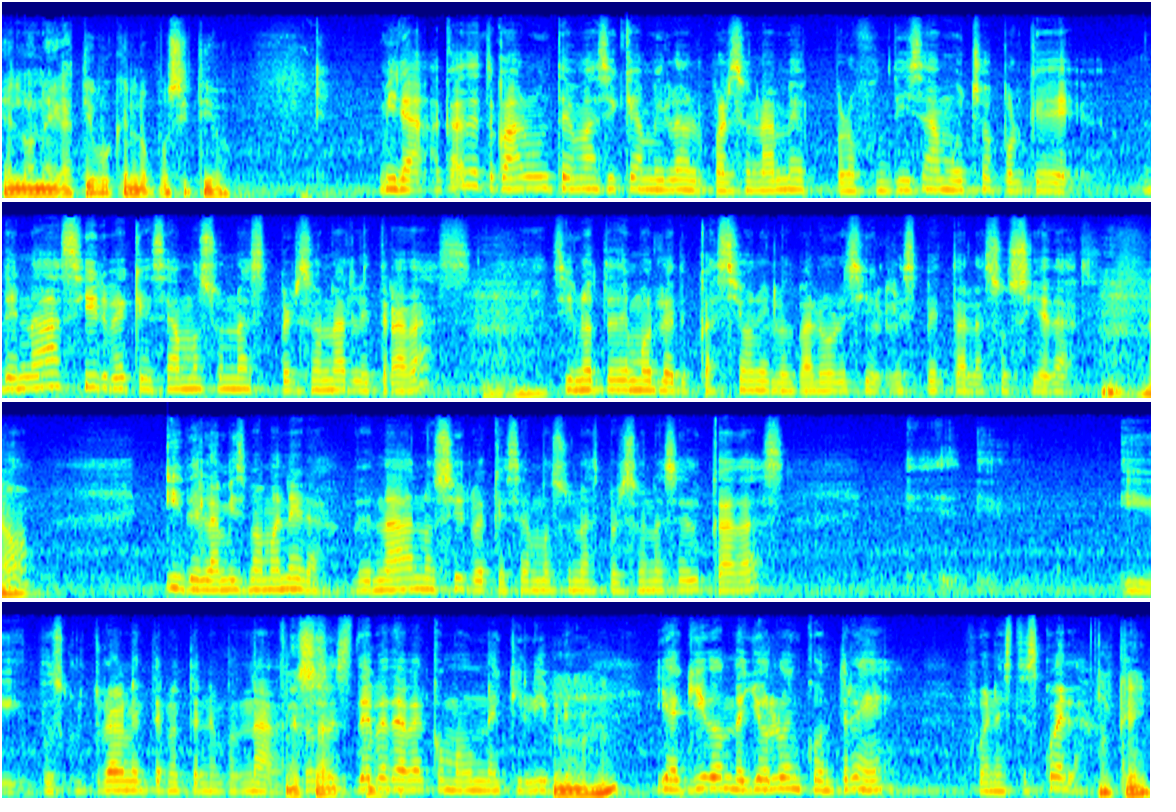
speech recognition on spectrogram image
en lo negativo que en lo positivo. Mira, acabas de tocar un tema así que a mí lo personal me profundiza mucho porque de nada sirve que seamos unas personas letradas si no tenemos la educación y los valores y el respeto a la sociedad, ¿no? Y de la misma manera, de nada nos sirve que seamos unas personas educadas eh, y pues culturalmente no tenemos nada. Entonces debe de haber como un equilibrio. Y aquí donde yo lo encontré fue en esta escuela. Okay.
